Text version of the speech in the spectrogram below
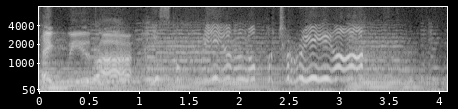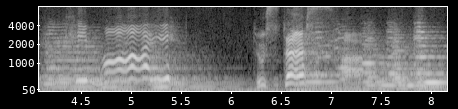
seguirà. di scoprirlo potria. Chi mai? Tu stessa, Io?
